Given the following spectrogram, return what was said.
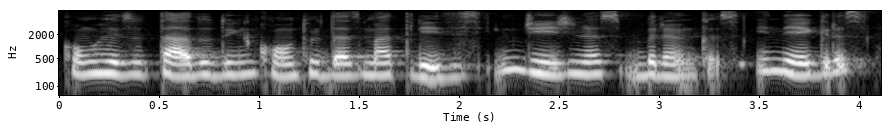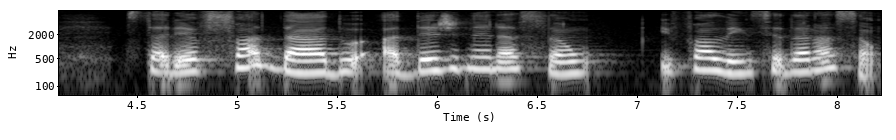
como resultado do encontro das matrizes indígenas, brancas e negras, estaria fadado à degeneração e falência da nação.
